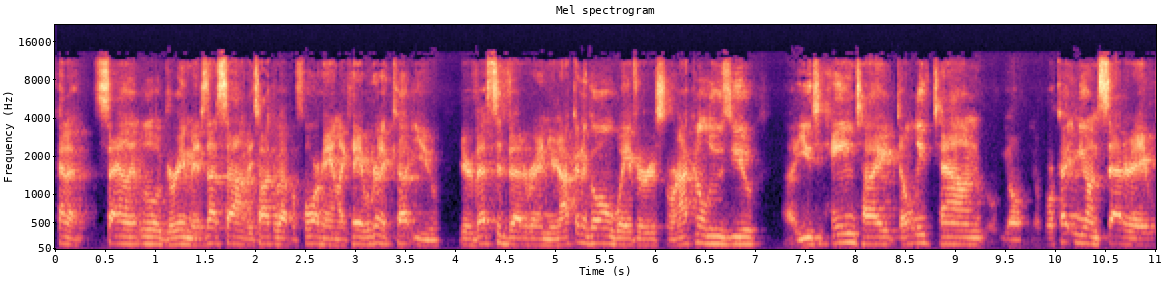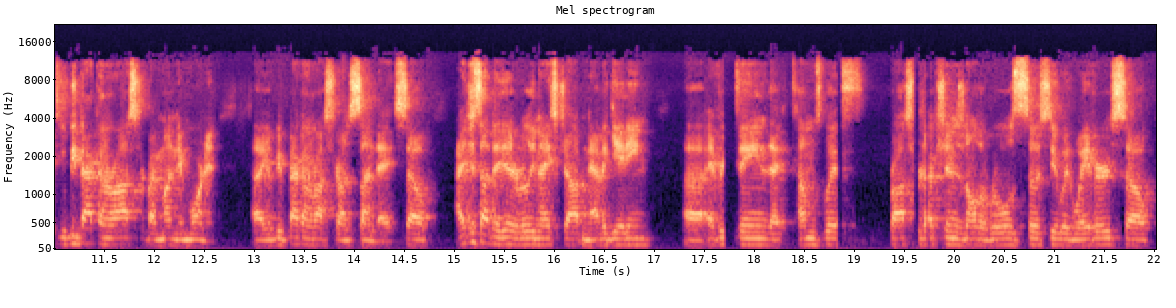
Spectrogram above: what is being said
kind of silent little agreements. Not silent, they talk about beforehand, like, hey, we're going to cut you. You're a vested veteran. You're not going to go on waivers. So we're not going to lose you. Uh, you hang tight. Don't leave town. You'll, we're cutting you on Saturday. You'll be back on the roster by Monday morning. Uh, you'll be back on the roster on Sunday. So I just thought they did a really nice job navigating uh, everything that comes with roster reductions and all the rules associated with waivers. So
